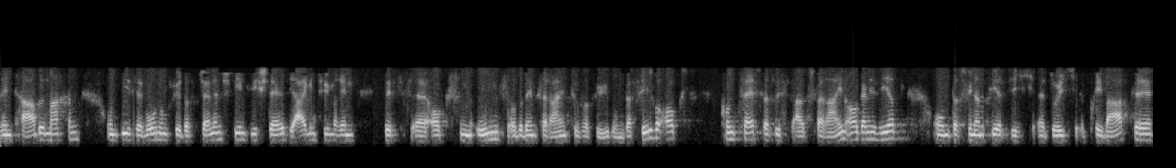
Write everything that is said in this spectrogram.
rentabel machen. Und diese Wohnung für das Challenge Team, die stellt die Eigentümerin des äh, Ochsen uns oder dem Verein zur Verfügung. Das Silver Ox Konzept, das ist als Verein organisiert und das finanziert sich äh, durch private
